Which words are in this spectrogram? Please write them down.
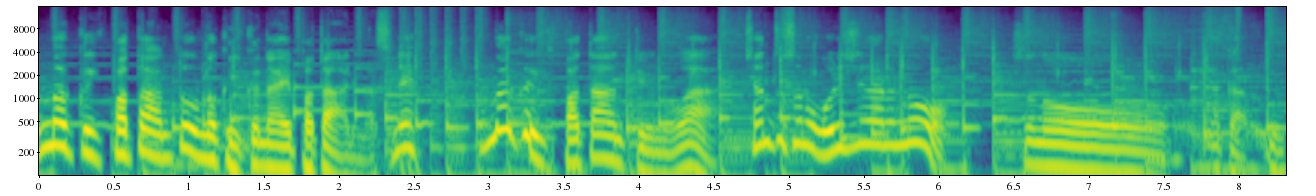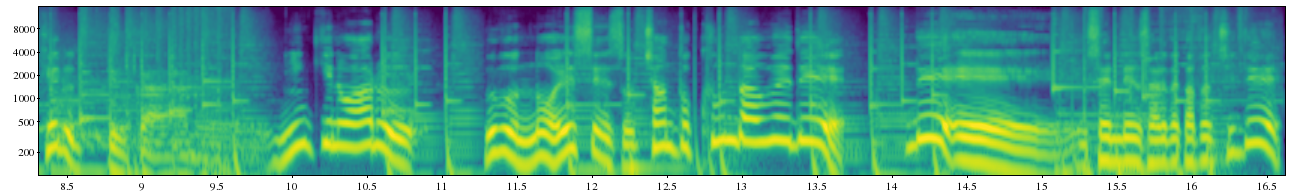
うまくいくパターンとうまくいかないパターンありますね。うまくいくパターンっていうのはちゃんとそのオリジナルのそのなんか受けるっていうかあの人気のある部分のエッセンスをちゃんと組んだ上でで、えー、洗練された形で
